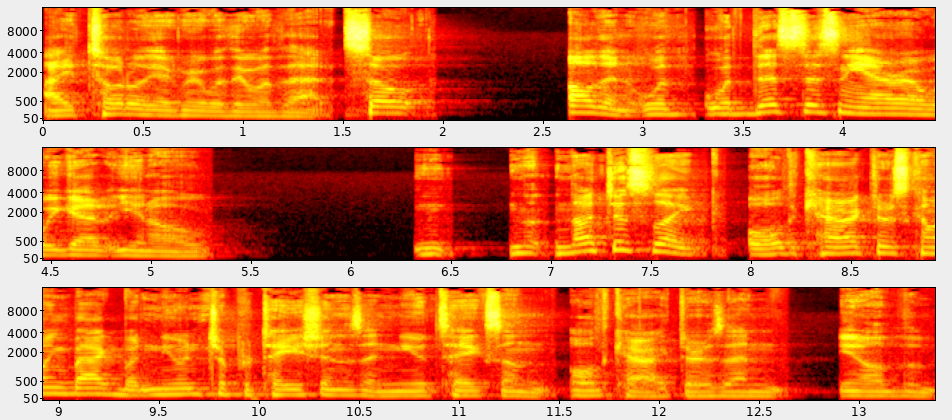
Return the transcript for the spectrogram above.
I totally agree with you with that. So Alden, with with this Disney era, we get you know n- not just like old characters coming back, but new interpretations and new takes on old characters. And you know the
